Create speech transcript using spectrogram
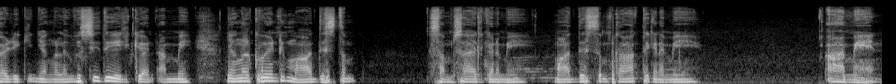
കഴുകി ഞങ്ങളെ വിശദീകരിക്കുവാൻ അമ്മേ ഞങ്ങൾക്ക് വേണ്ടി മാധ്യസ്ഥം സംസാരിക്കണമേ. മാധ്യസ്ഥം പ്രാർത്ഥിക്കണമേ. ആമേൻ.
